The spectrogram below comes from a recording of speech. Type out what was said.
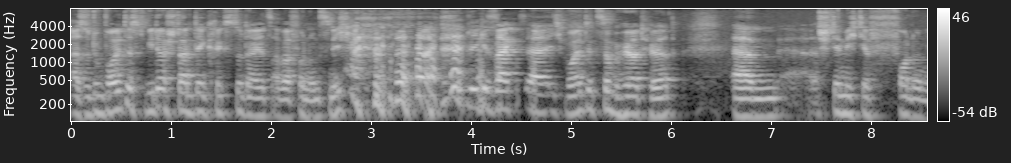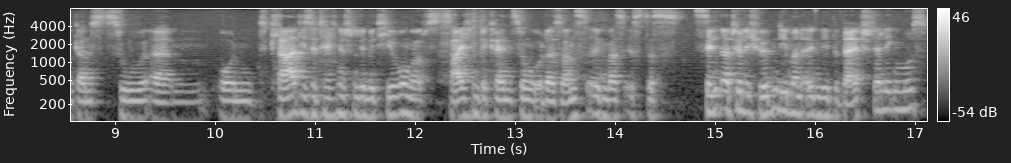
also du wolltest Widerstand, den kriegst du da jetzt aber von uns nicht. Wie gesagt, äh, ich wollte zum Hört, Hört. Ähm, stimme ich dir voll und ganz zu. Ähm, und klar, diese technischen Limitierungen auf Zeichenbegrenzung oder sonst irgendwas ist, das sind natürlich Hürden, die man irgendwie bewerkstelligen muss.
